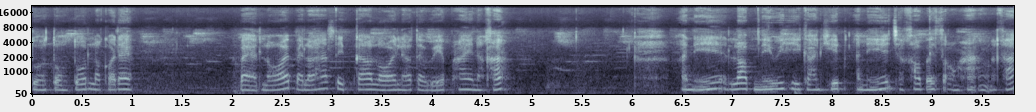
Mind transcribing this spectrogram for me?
ตัวตรงต้นเราก็ได้แปดร้อยแปดร้อยห้าสิบเก้าร้อยแล้วแต่เว็บให้นะคะ อันนี้รอบนี้วิธีการคิดอันนี้จะเข้าไปสองหางนะคะ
